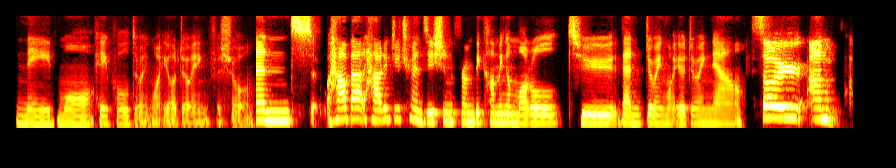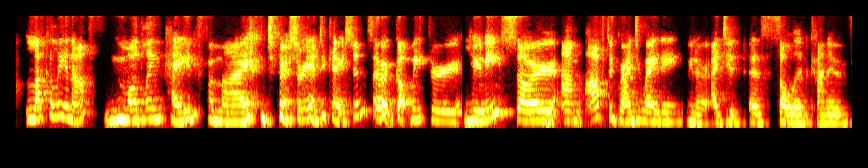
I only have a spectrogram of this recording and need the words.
need more people doing what you're doing for sure. And how about how did you transition from becoming a model to then doing what you're doing now? So, um, luckily enough, modeling paid for my tertiary education. So it got me through uni. So um, after graduating, you know, I did a solid kind of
